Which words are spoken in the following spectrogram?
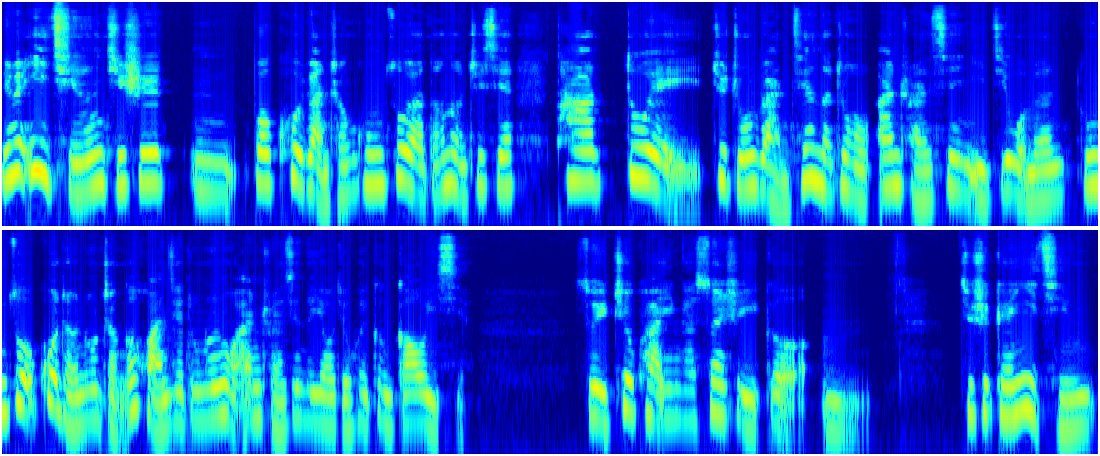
因为疫情，其实，嗯，包括远程工作呀等等这些，它对这种软件的这种安全性，以及我们工作过程中整个环节中的这种安全性的要求会更高一些，所以这块应该算是一个，嗯，就是跟疫情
